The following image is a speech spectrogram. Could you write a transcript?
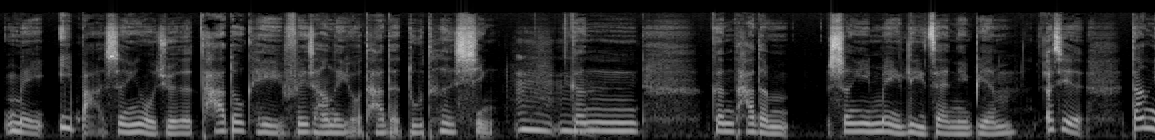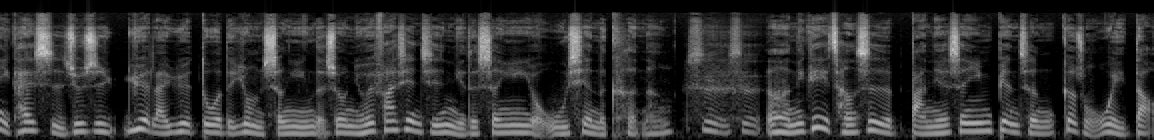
每一把声音，我觉得它都可以非常的有它的独特性，嗯，跟跟它的声音魅力在那边。而且，当你开始就是越来越多的用声音的时候，你会发现，其实你的声音有无限的可能。是是，嗯，你可以尝试把你的声音变成各种味道，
